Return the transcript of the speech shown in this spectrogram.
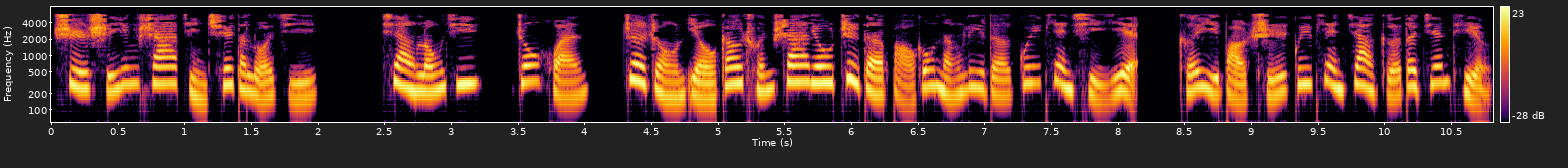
是石英砂紧缺的逻辑。像隆基、中环这种有高纯砂优质的保供能力的硅片企业，可以保持硅片价格的坚挺。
